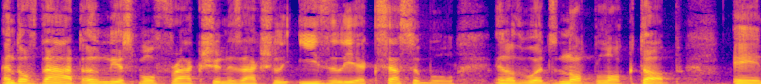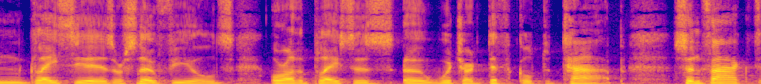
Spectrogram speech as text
and of that, only a small fraction is actually easily accessible. In other words, not locked up in glaciers or snowfields or other places uh, which are difficult to tap. So, in fact,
